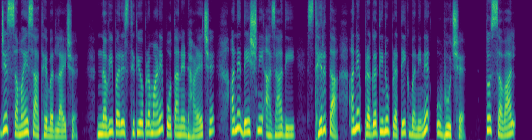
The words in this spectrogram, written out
જે સમય સાથે બદલાય છે. નવી પરિસ્થિતિઓ પ્રમાણે પોતાને ઢાળે છે અને દેશની આઝાદી, સ્થિરતા અને પ્રગતિનું પ્રતીક બનીને ઊભું છે. તો સવાલ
